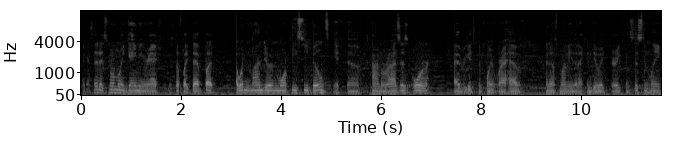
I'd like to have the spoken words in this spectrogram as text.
like I said, it's normally gaming reactions and stuff like that, but I wouldn't mind doing more PC builds if the time arises, or I ever get to the point where I have enough money that I can do it very consistently,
